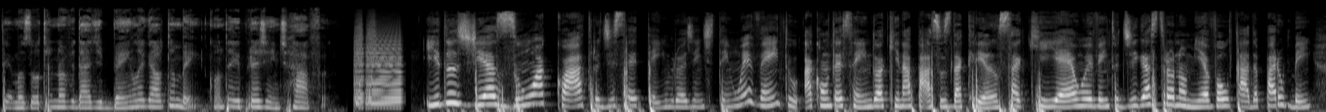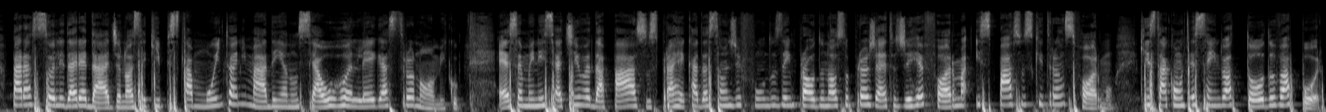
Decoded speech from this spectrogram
temos outra novidade bem legal também. Conta aí pra gente, Rafa. E dos dias 1 a 4 de setembro, a gente tem um evento acontecendo aqui na Passos da Criança, que é um evento de gastronomia voltada para o bem, para a solidariedade. A nossa equipe está muito animada em anunciar o rolê gastronômico. Essa é uma iniciativa da Passos para arrecadação de fundos em prol do nosso projeto de reforma Espaços que Transformam, que está acontecendo a todo vapor.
